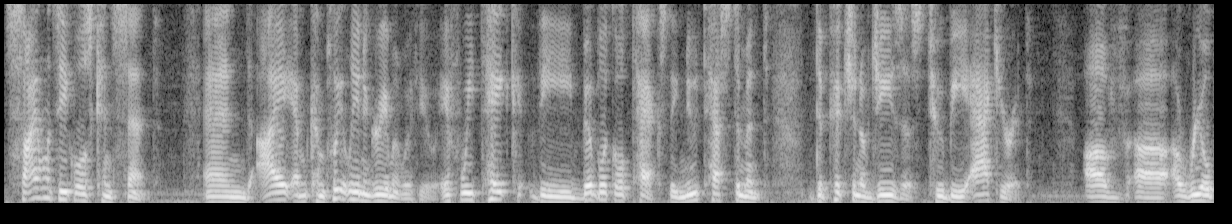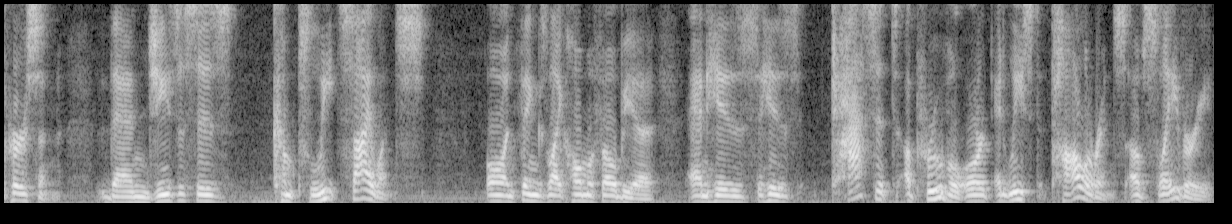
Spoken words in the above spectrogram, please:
silence equals consent. And I am completely in agreement with you. If we take the biblical text, the New Testament depiction of Jesus, to be accurate of uh, a real person, then Jesus's complete silence on things like homophobia and his his tacit approval or at least tolerance of slavery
